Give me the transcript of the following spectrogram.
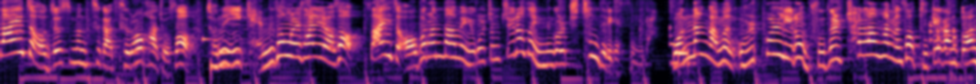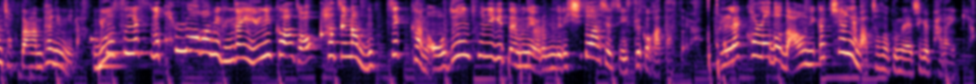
사이즈 adjustment가 들어가줘서 저는 이 갬성을 살려서 사이즈 업을 한 다음에 이걸 좀 줄여서 입는 걸 추천드리겠습니다. 원단감은 울폴리로 부들 찰랑하면서 두께감 또한 적당한 편입니다. 이 슬랙스도 컬러감이 굉장히 unique하죠? 하지만 묵직한 어두운 톤이기 때문에 여러분들이 시도하실 수 있을 것 같았어요. 블랙 컬러도 나오니까 취향에 맞춰서 구매하시길 바랄게요.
